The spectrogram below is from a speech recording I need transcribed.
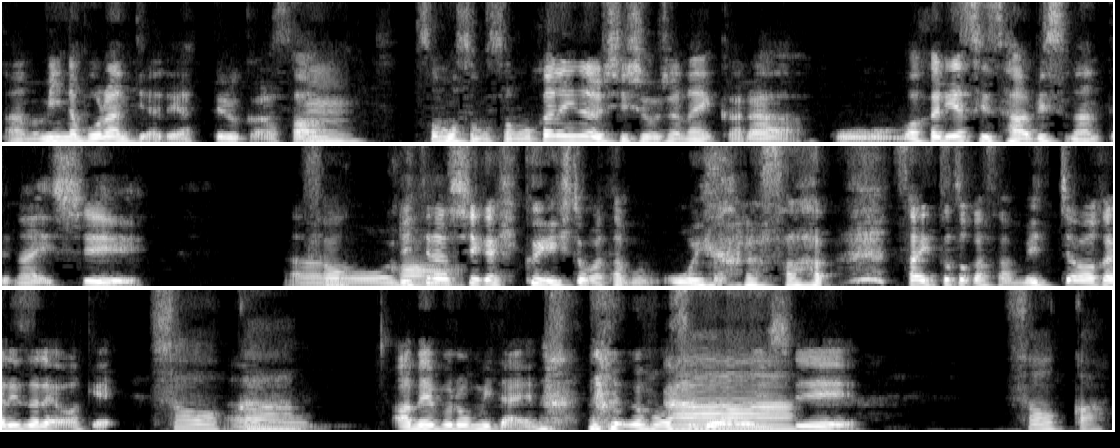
あの、みんなボランティアでやってるからさ、うん。そもそもそのお金になる市場じゃないから、こう、わかりやすいサービスなんてないし、あの、リテラシーが低い人が多分多いからさ、サイトとかさ、めっちゃわかりづらいわけ。あそうかの。、アメブロみたいなのもすごい多いし、そうか。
